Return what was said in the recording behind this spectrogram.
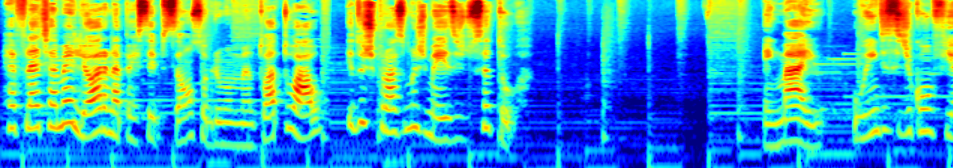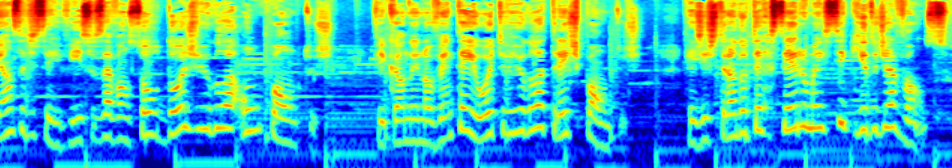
reflete a melhora na percepção sobre o momento atual e dos próximos meses do setor. Em maio, o índice de confiança de serviços avançou 2,1 pontos, ficando em 98,3 pontos, registrando o terceiro mês seguido de avanço.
